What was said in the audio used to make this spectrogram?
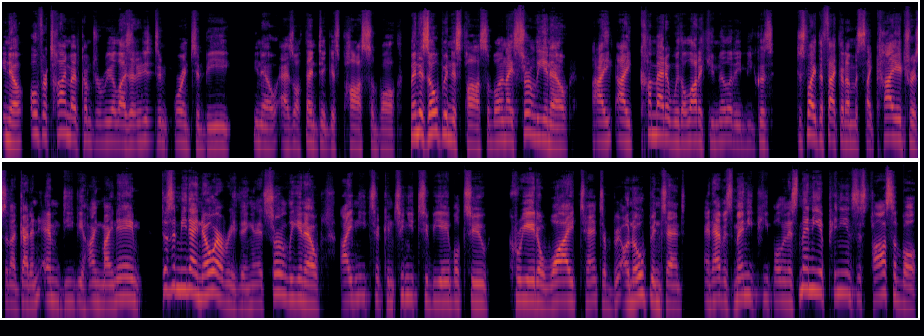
you know, over time, I've come to realize that it is important to be you know, as authentic as possible and as open as possible. And I certainly, you know, I, I come at it with a lot of humility because despite the fact that I'm a psychiatrist and I've got an MD behind my name, doesn't mean I know everything. And it's certainly, you know, I need to continue to be able to create a wide tent, an open tent, and have as many people and as many opinions as possible.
